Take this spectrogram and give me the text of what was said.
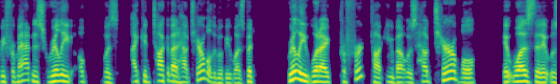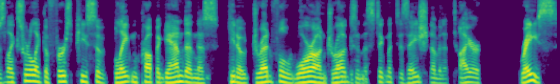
Reefer Madness, really uh, was, I could talk about how terrible the movie was, but really what I preferred talking about was how terrible it was that it was like sort of like the first piece of blatant propaganda and this, you know, dreadful war on drugs and the stigmatization of an entire race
